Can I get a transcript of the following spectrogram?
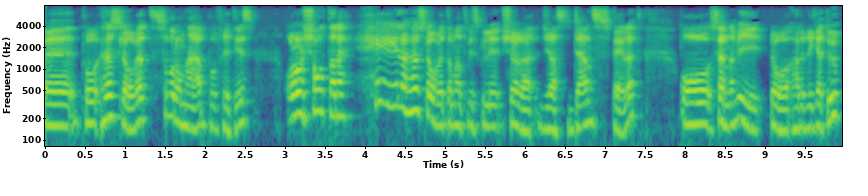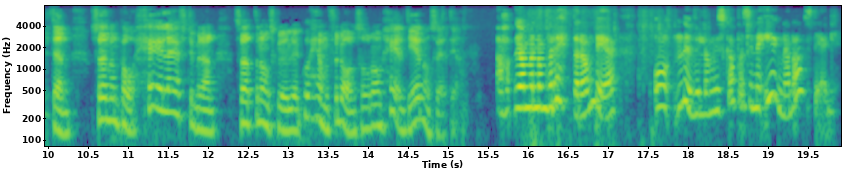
eh, på höstlovet så var de här på fritids och de tjatade hela höstlovet om att vi skulle köra Just Dance-spelet. Och sen när vi då hade riggat upp den så höll de på hela eftermiddagen så att när de skulle gå hem för dagen så var de helt genomsvettiga. Ja, men de berättade om det. Och nu vill de ju skapa sina egna danssteg.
